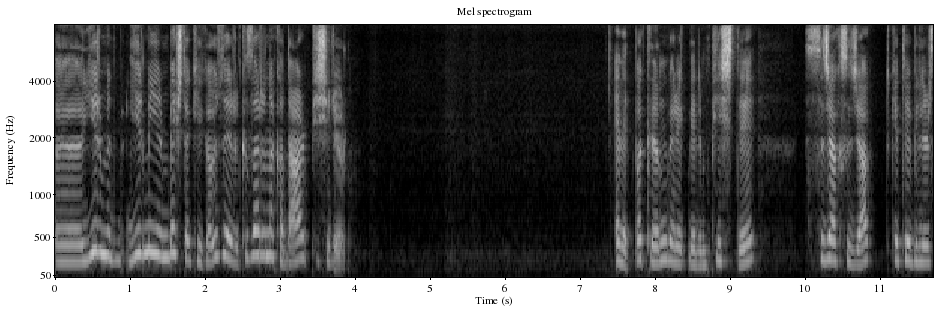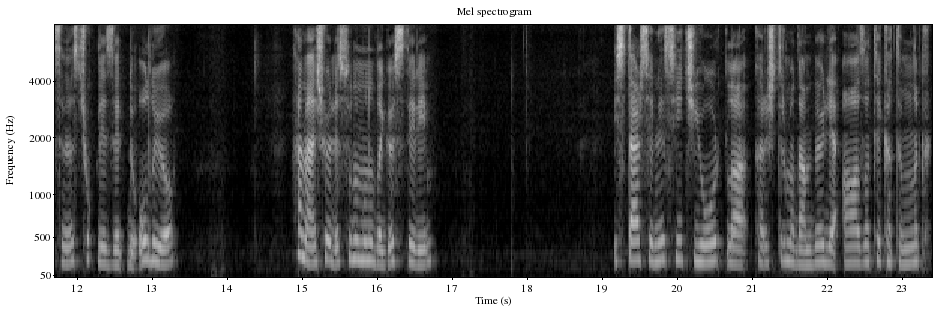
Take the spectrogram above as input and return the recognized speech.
20-25 ee, dakika üzeri kızarana kadar pişiriyorum. Evet bakın böreklerim pişti. Sıcak sıcak tüketebilirsiniz. Çok lezzetli oluyor. Hemen şöyle sunumunu da göstereyim. İsterseniz hiç yoğurtla karıştırmadan böyle ağza tek atımlık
